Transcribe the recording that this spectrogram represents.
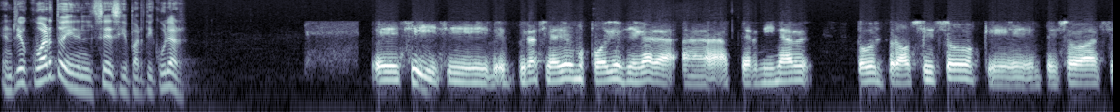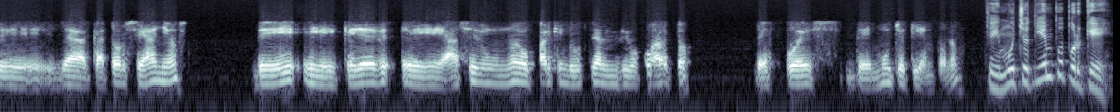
en Río Cuarto y en el CESI en particular. Eh, sí, sí, gracias a Dios hemos podido llegar a, terminar todo el proceso que empezó hace ya 14 años de eh, querer eh, hacer un nuevo parque industrial en Río Cuarto después de mucho tiempo, ¿no? Sí, mucho tiempo, ¿por qué?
